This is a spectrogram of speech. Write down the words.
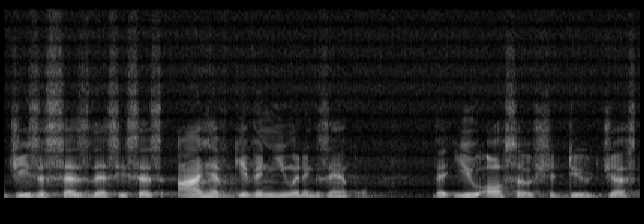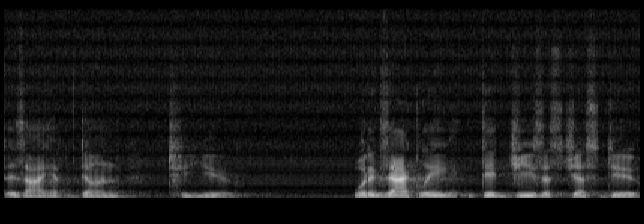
Jesus says this He says, I have given you an example that you also should do just as I have done to you. What exactly did Jesus just do?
